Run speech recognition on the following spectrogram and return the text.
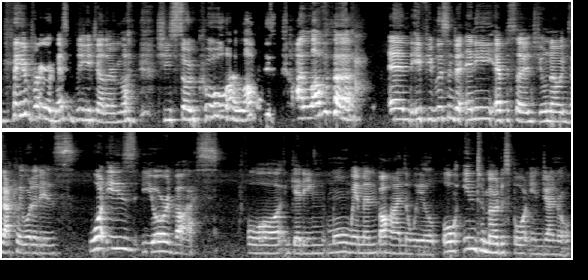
Me and Brie are messaging each other. I'm like, she's so cool. I love this. I love her. And if you've listened to any episodes, you'll know exactly what it is. What is your advice for getting more women behind the wheel or into motorsport in general?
